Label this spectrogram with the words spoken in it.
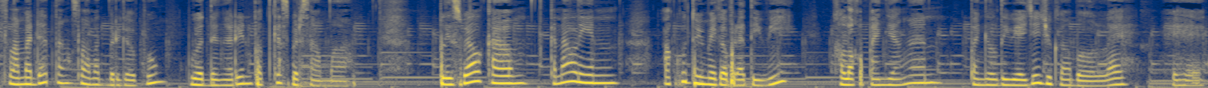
Selamat datang, selamat bergabung buat dengerin podcast bersama. Please welcome, kenalin, aku Dwi Mega Pratiwi. Kalau kepanjangan, panggil Dewi aja juga boleh. Hehe.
